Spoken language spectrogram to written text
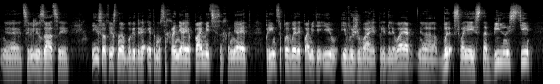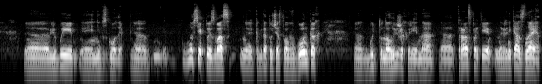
цивилизации. И, соответственно, благодаря этому, сохраняя память, сохраняет принципы в этой памяти и, и выживает, преодолевая э, в своей стабильности э, любые э, невзгоды. Э, ну, все, кто из вас э, когда-то участвовал в гонках, э, будь то на лыжах или на э, транспорте, наверняка знает,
